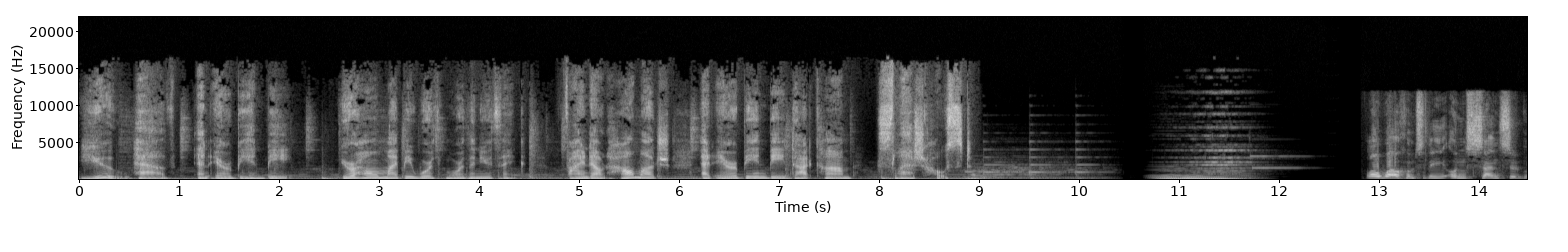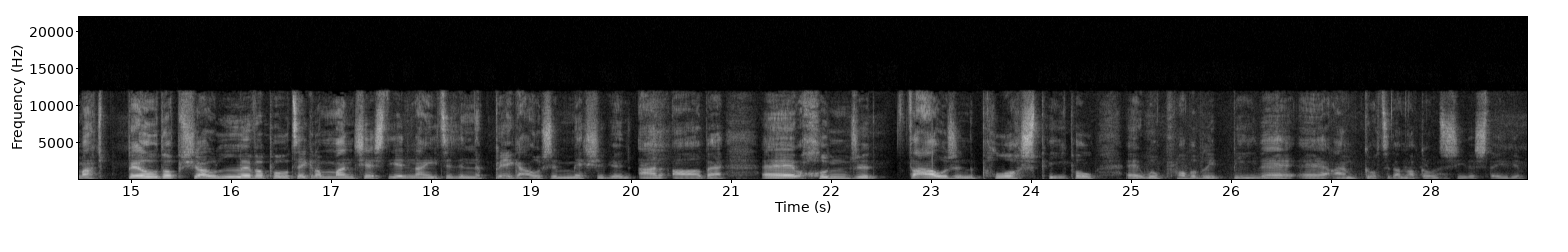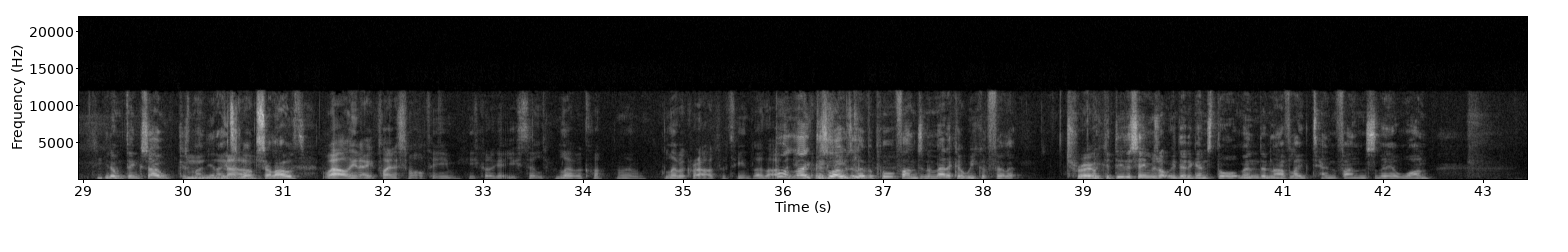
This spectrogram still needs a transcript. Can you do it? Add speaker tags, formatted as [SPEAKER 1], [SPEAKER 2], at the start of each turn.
[SPEAKER 1] you have an Airbnb. Your home might be worth more than you think. Find out how much at airbnb.com/slash host.
[SPEAKER 2] Well, welcome to the uncensored match build-up show. Liverpool taking on Manchester United in the big house in Michigan, Ann Arbor. Uh, 100,000 plus people uh, will probably be there. Uh, I'm gutted I'm not going to see this stadium. You don't think so? Because Man United
[SPEAKER 3] No.
[SPEAKER 2] won't sell out.
[SPEAKER 3] Well, you know, you're playing a small team. You've got to get used to lower, cl- lower, crowds with teams like that.
[SPEAKER 2] But like, there's loads of? Liverpool fans in America. We could fill it.
[SPEAKER 3] True.
[SPEAKER 2] We could do the same as what we did against Dortmund and have like 10 fans there, one.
